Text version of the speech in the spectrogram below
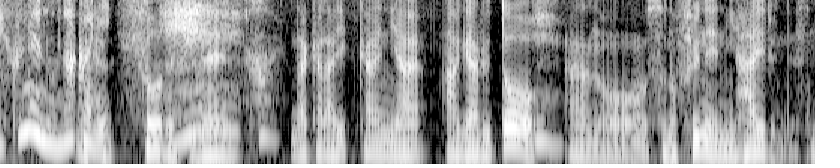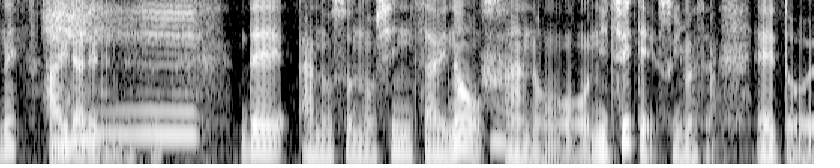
え船の中に？そうですね、はい、だから1階に上がると、あのその船に入るんですね。入られるんです。であのその震災の,、あのについてすみません、えーと、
